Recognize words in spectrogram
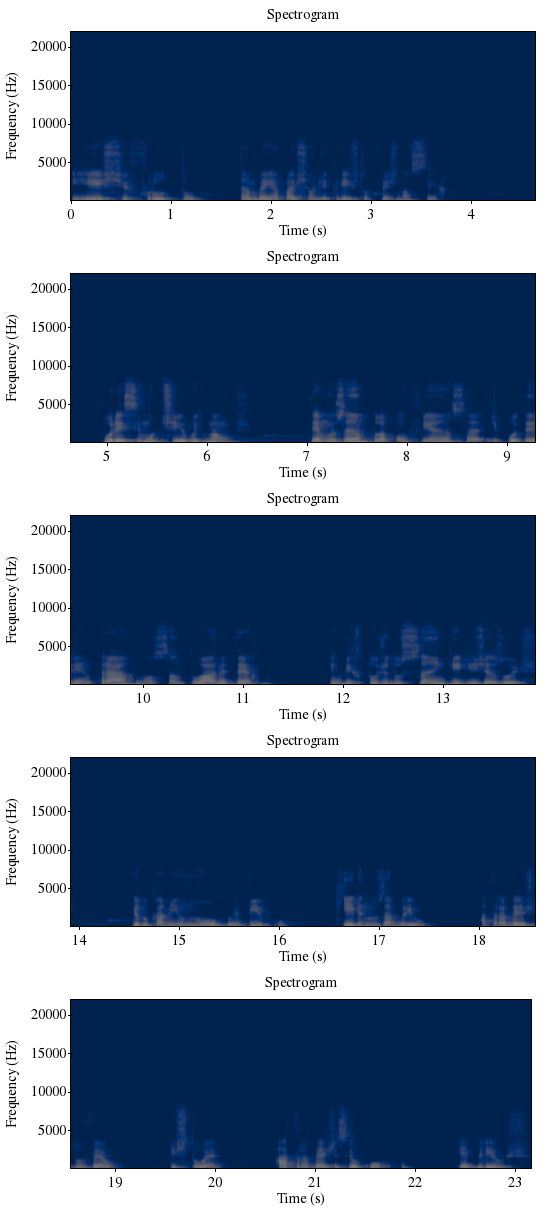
e este fruto também a paixão de Cristo fez nascer. Por esse motivo, irmãos, temos ampla confiança de poder entrar no santuário eterno, em virtude do sangue de Jesus, pelo caminho novo e vivo que ele nos abriu através do véu, isto é, através de seu corpo. Hebreus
